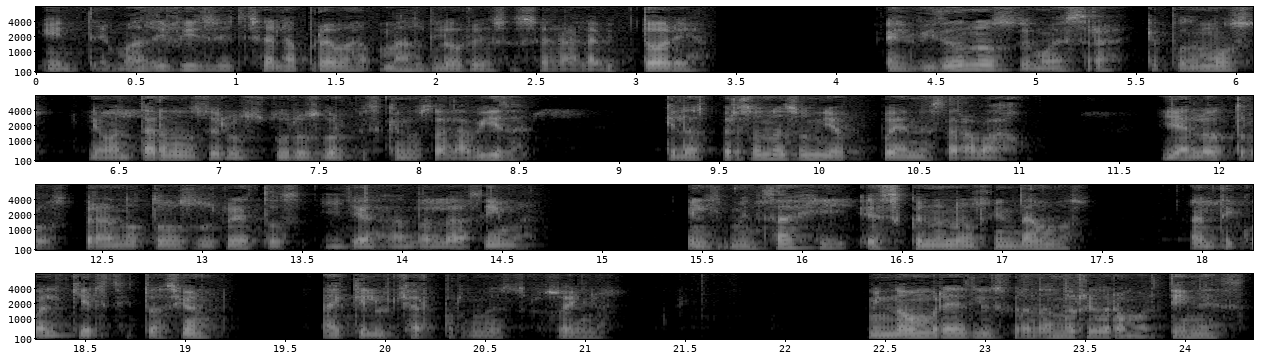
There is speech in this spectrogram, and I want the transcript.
entre más difícil sea la prueba, más gloriosa será la victoria. El video nos demuestra que podemos levantarnos de los duros golpes que nos da la vida, que las personas un día pueden estar abajo y al otro esperando todos sus retos y llegando a la cima. El mensaje es que no nos rindamos ante cualquier situación, hay que luchar por nuestros sueños. Mi nombre es Luis Fernando Rivera Martínez.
